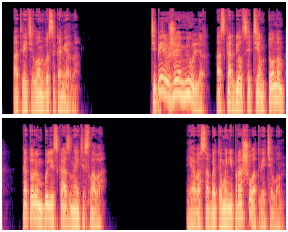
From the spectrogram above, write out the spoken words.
— ответил он высокомерно. Теперь уже Мюллер оскорбился тем тоном, которым были сказаны эти слова. «Я вас об этом и не прошу», — ответил он.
